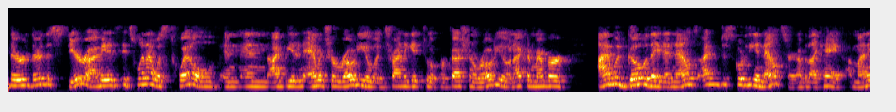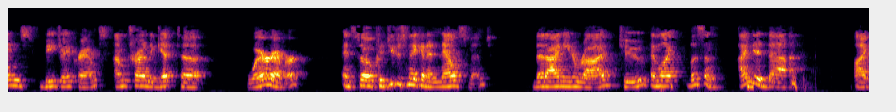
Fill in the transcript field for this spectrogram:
they're, they're the steer. I mean, it's, it's when I was 12 and, and I'd be at an amateur rodeo and trying to get to a professional rodeo. And I can remember I would go, they'd announce, I'd just go to the announcer and I'd be like, Hey, my name's BJ Kramps. I'm trying to get to wherever. And so could you just make an announcement that I need a ride to? And like, listen, I did that like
